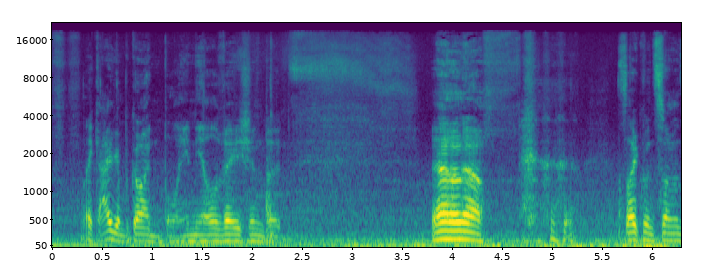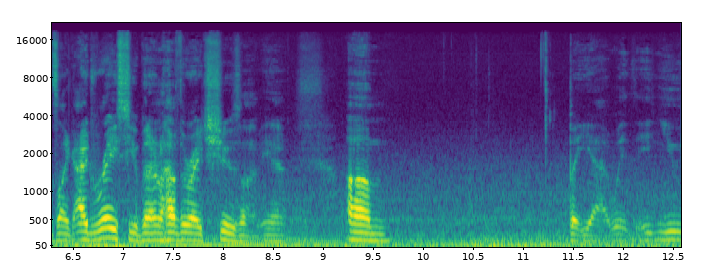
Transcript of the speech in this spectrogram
like, I can go ahead and blame the elevation, but I don't know. it's like when someone's like, I'd race you, but I don't have the right shoes on. Yeah. Um, but yeah, with, you,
